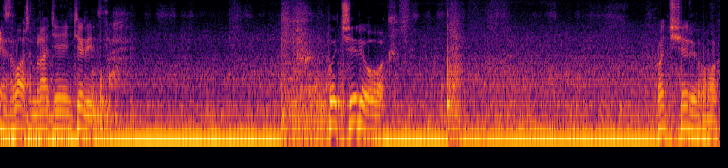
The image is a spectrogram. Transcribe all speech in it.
І зважимо раді інтересу. Почерьовок. Почерьовок.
